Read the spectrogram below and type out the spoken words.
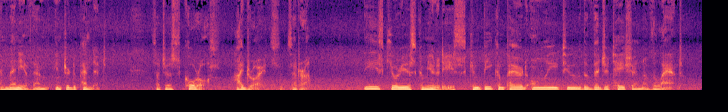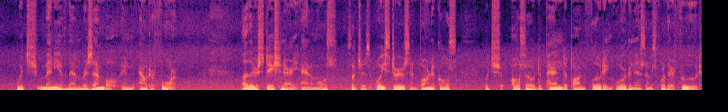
and many of them interdependent, such as corals, hydroids, etc. These curious communities can be compared only to the vegetation of the land, which many of them resemble in outer form. Other stationary animals, such as oysters and barnacles, which also depend upon floating organisms for their food,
